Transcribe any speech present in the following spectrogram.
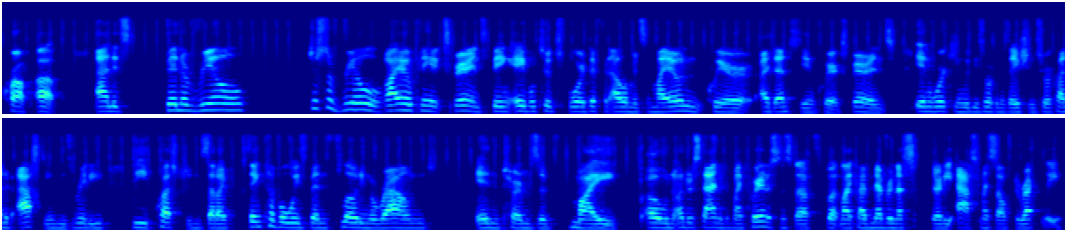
crop up, and it's been a real just a real eye opening experience being able to explore different elements of my own queer identity and queer experience in working with these organizations who are kind of asking these really deep questions that I think have always been floating around in terms of my own understanding of my queerness and stuff, but like I've never necessarily asked myself directly.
